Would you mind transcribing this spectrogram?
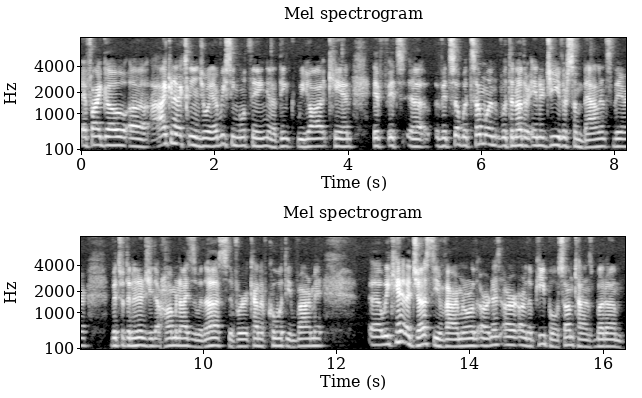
if I go, uh, I can actually enjoy every single thing. And I think we all can. If it's uh, if it's with someone with another energy, there's some balance there. If it's with an energy that harmonizes with us, if we're kind of cool with the environment, uh, we can't adjust the environment or or, or, or the people sometimes. But um,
